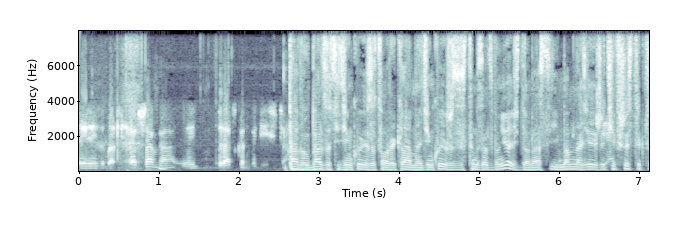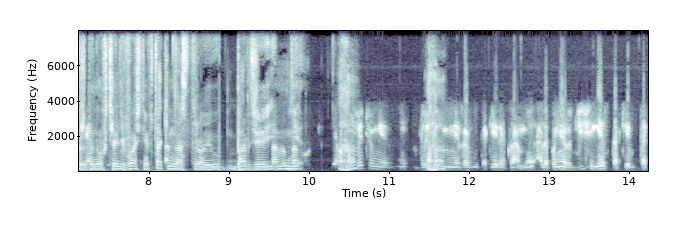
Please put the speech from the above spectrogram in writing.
e, zobaczyć. Warszawa, e, Bracka 20. Paweł, bardzo Ci dziękuję za tą reklamę. Dziękuję, że z tym zadzwoniłeś do nas i mam nadzieję, że ci wszyscy, którzy będą chcieli właśnie w takim nastroju bardziej... Nie... Ja bym w życiu nie, w życiu nie zrobił takiej reklamy, ale ponieważ dzisiaj jest takie, tak,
